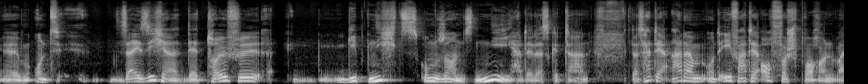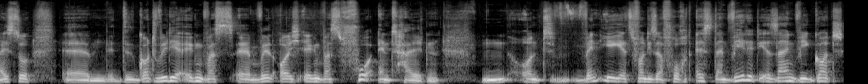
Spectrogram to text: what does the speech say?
Ähm, und sei sicher, der Teufel gibt nichts umsonst. Nie hat er das getan. Das hat der Adam und Eva hat er auch versprochen. Weißt du, ähm, Gott will dir irgendwas, äh, will euch irgendwas vorenthalten. Und wenn ihr jetzt von dieser Frucht esst, dann werdet ihr sein wie Gott.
